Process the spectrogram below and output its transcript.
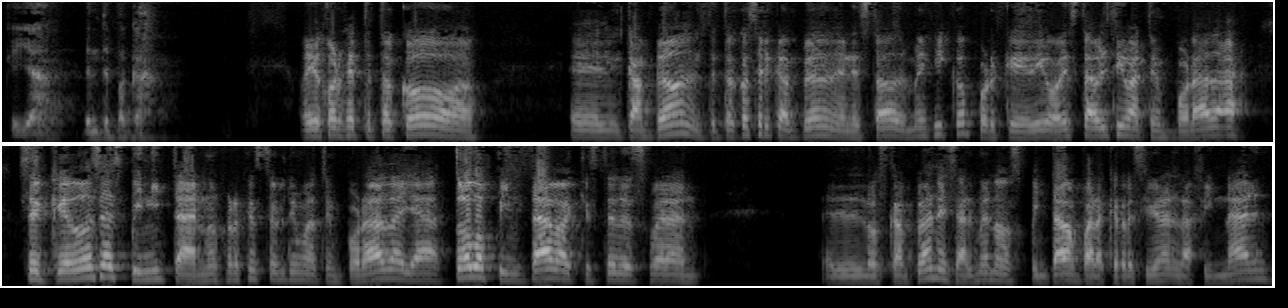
que ya, vente para acá. Oye, Jorge, te tocó el campeón, te tocó ser campeón en el Estado de México, porque digo, esta última temporada se quedó esa espinita, ¿no, Jorge? Esta última temporada ya todo pintaba que ustedes fueran los campeones, al menos pintaban para que recibieran la final.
